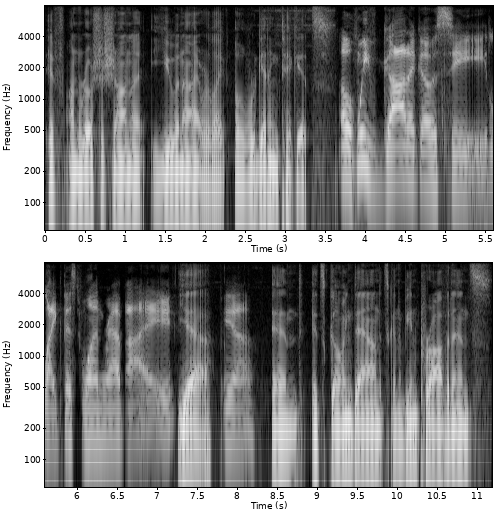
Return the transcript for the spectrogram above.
if on Rosh Hashanah you and I were like, oh, we're getting tickets? Oh, we've gotta go see like this one rabbi. Yeah. Yeah. And it's going down. It's going to be in Providence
